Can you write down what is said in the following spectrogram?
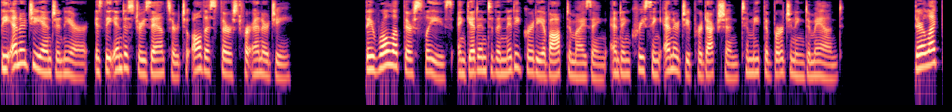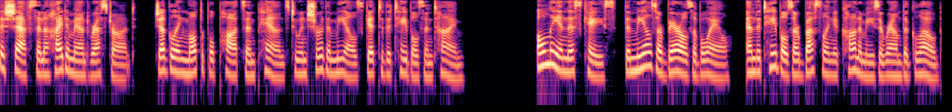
The energy engineer is the industry's answer to all this thirst for energy. They roll up their sleeves and get into the nitty-gritty of optimizing and increasing energy production to meet the burgeoning demand. They're like the chefs in a high-demand restaurant, juggling multiple pots and pans to ensure the meals get to the tables in time. Only in this case, the meals are barrels of oil, and the tables are bustling economies around the globe.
